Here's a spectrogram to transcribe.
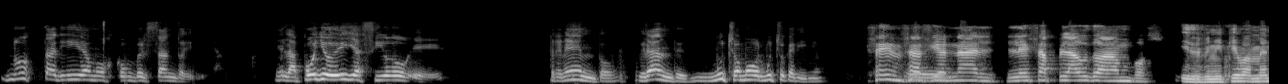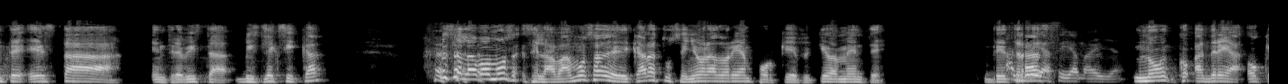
no estaríamos conversando hoy día. El apoyo de ella ha sido eh, tremendo, grande, mucho amor, mucho cariño. Sensacional, les aplaudo a ambos. Y definitivamente esta entrevista bisléxica, pues se la vamos, se la vamos a dedicar a tu señora Dorian, porque efectivamente detrás. Andrea se llama ella. No, Andrea, ok,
